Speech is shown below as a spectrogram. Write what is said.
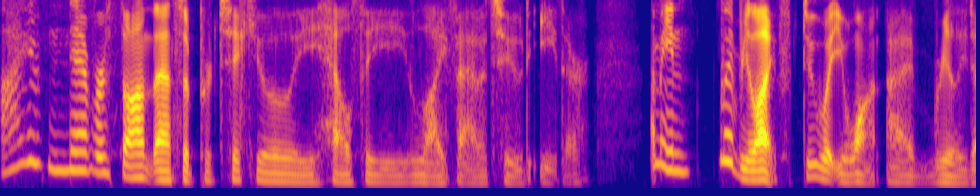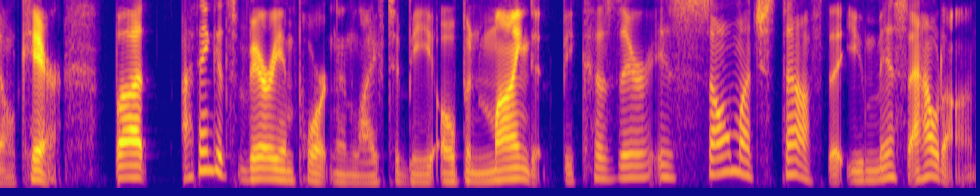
I've never thought that's a particularly healthy life attitude either. I mean, live your life, do what you want. I really don't care. But I think it's very important in life to be open minded because there is so much stuff that you miss out on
